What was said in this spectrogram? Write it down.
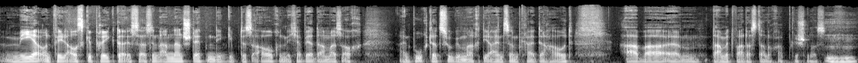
mehr und viel ausgeprägter ist als in anderen Städten. Den gibt es auch. Und ich habe ja damals auch ein Buch dazu gemacht, Die Einsamkeit der Haut. Aber ähm, damit war das dann auch abgeschlossen. Mhm.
